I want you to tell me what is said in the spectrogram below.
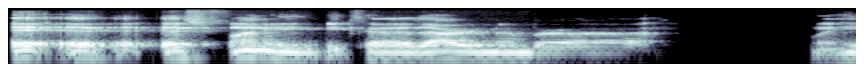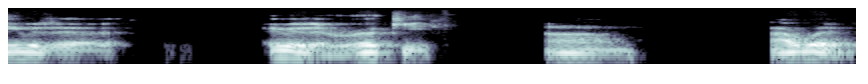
it, it it- it's funny because I remember uh, when he was a he was a rookie. Um, I would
